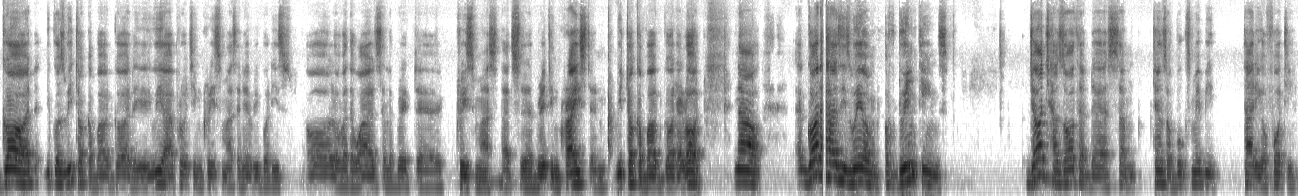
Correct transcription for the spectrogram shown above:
God, because we talk about God, eh, we are approaching Christmas and everybody's all over the world celebrate uh, Christmas. That's celebrating Christ, and we talk about God a lot. Now, uh, God has his way of, of doing things. George has authored uh, some tens of books, maybe 30 or 40.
